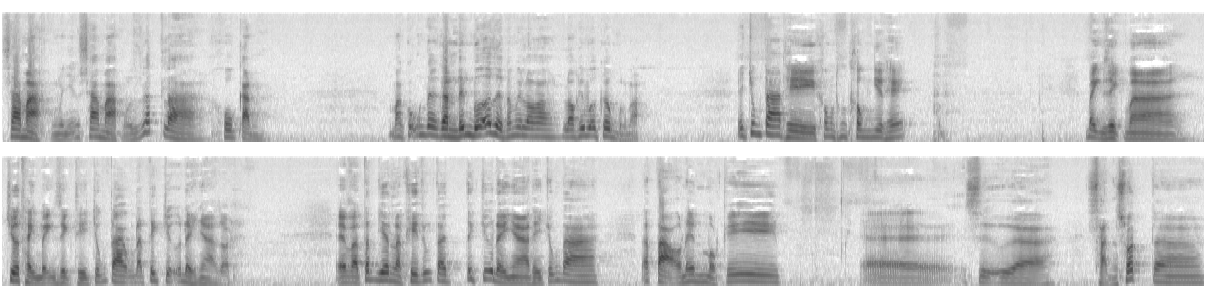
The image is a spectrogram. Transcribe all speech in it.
sa mạc và những sa mạc rất là khô cằn. Mà cũng gần đến bữa rồi nó mới lo lo cái bữa cơm của nó. Thế chúng ta thì không không như thế. Bệnh dịch mà chưa thành bệnh dịch thì chúng ta cũng đã tích trữ đầy nhà rồi. Và tất nhiên là khi chúng ta tích trữ đầy nhà thì chúng ta đã tạo nên một cái uh, sự uh, sản xuất uh,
